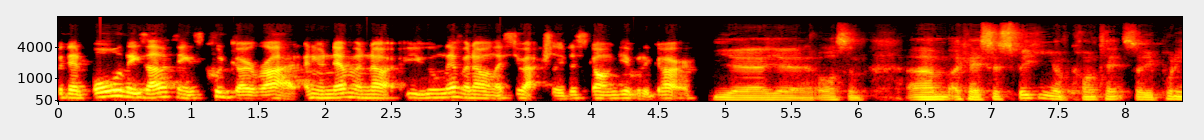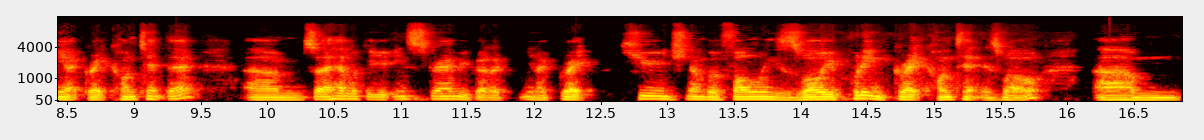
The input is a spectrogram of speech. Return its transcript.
but then all these other things could go right, and you'll never know. You'll never know unless you actually just go and give it a go. Yeah, yeah, awesome. Um, okay, so speaking of content, so you're putting out great content there. Um, so I had a look at your Instagram. You've got a you know great huge number of followings as well. You're putting great content as well. Um,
